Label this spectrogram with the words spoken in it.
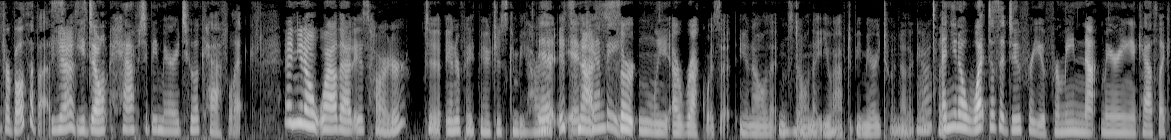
for both of us. Yes. you don't have to be married to a Catholic. And you know, while that is harder, to interfaith marriages can be harder. It- it's it not certainly a requisite, you know, that in stone that you have to be married to another Catholic. And you know what does it do for you? For me, not marrying a Catholic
